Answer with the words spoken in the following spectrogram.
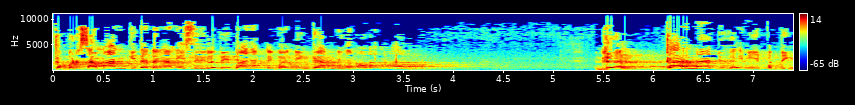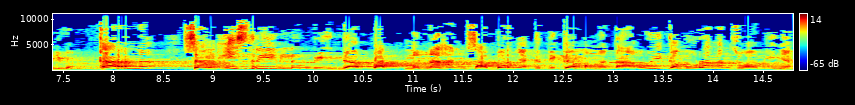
kebersamaan kita dengan istri lebih banyak dibandingkan dengan orang lain. Dan karena juga ini penting juga, karena sang istri lebih dapat menahan sabarnya ketika mengetahui kekurangan suaminya.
